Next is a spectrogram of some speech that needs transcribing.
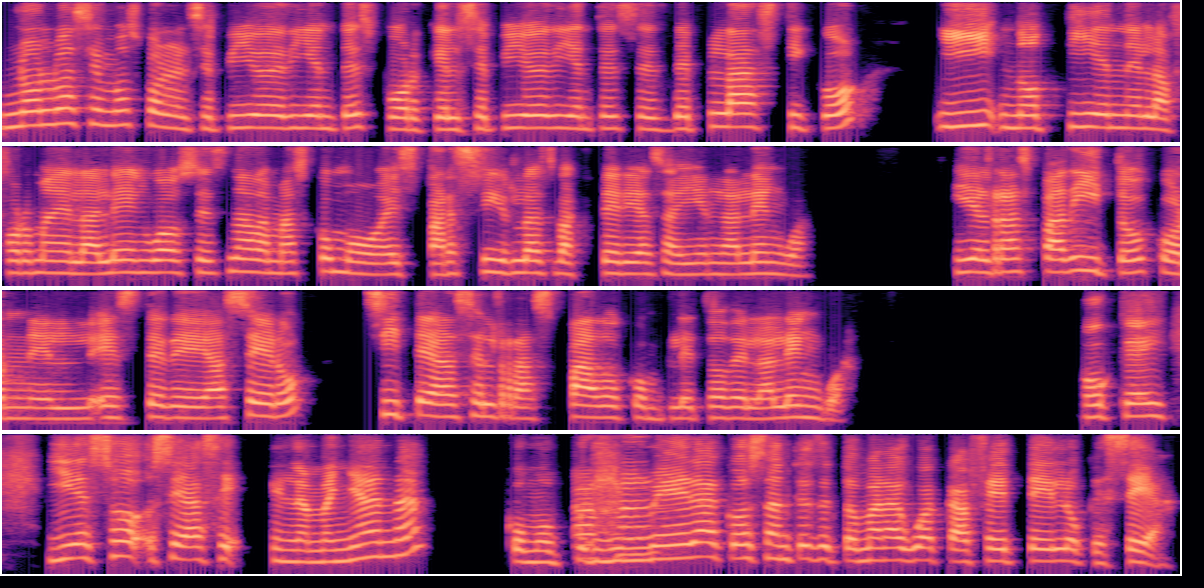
No lo hacemos con el cepillo de dientes porque el cepillo de dientes es de plástico y no tiene la forma de la lengua, o sea, es nada más como esparcir las bacterias ahí en la lengua. Y el raspadito con el este de acero sí te hace el raspado completo de la lengua. Ok. Y eso se hace en la mañana como Ajá. primera cosa antes de tomar agua, café, té, lo que sea.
